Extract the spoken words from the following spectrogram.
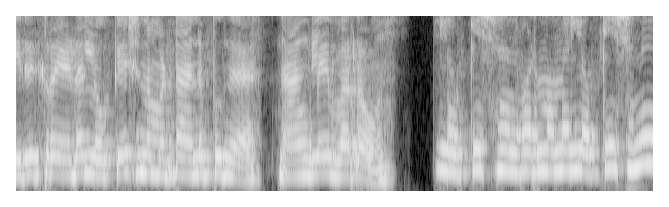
இருக்கிற இடம் லொகேஷனை மட்டும் அனுப்புங்க. நாங்களே வரோம் லொகேஷன் அனுப்பணுமா லொகேஷனு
